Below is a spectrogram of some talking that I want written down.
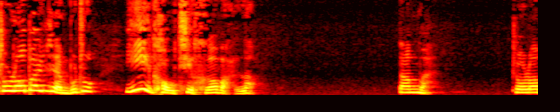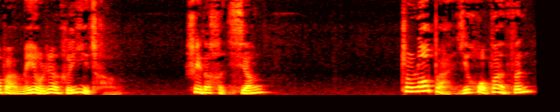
周老板忍不住一口气喝完了。当晚，周老板没有任何异常，睡得很香。周老板疑惑万分：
